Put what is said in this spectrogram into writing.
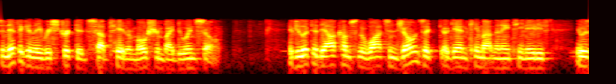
significantly restricted subtalar motion by doing so. If you looked at the outcomes of the Watson-Jones again, came out in the 1980s, it was,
